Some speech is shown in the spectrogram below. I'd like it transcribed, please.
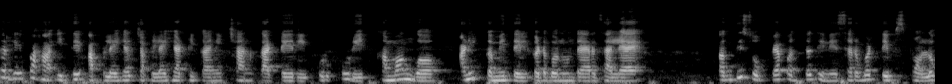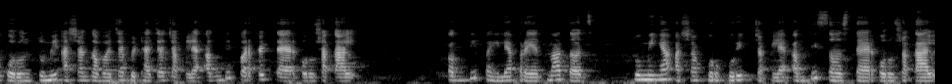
तर हे पहा इथे आपल्या ह्या चकल्या ह्या ठिकाणी छान काटेरी कुरकुरीत खमंग आणि कमी तेलकट बनवून तयार झाल्या आहे. अगदी सोप्या पद्धतीने सर्व टिप्स फॉलो करून तुम्ही अशा गव्हाच्या पिठाच्या चकल्या अगदी परफेक्ट तयार करू शकाल. अगदी पहिल्या प्रयत्नातच तुम्ही ह्या अशा कुरकुरीत चकल्या अगदी सहज तयार करू शकाल.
